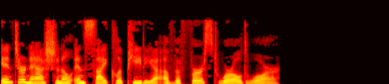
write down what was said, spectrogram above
International Encyclopedia of the First World War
